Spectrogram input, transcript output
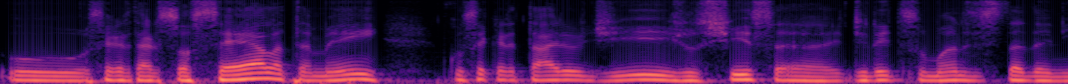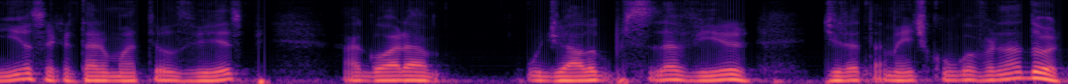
o secretário Socella também, com o secretário de Justiça, Direitos Humanos e Cidadania, o secretário Matheus Vesp. Agora, o diálogo precisa vir diretamente com o governador.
